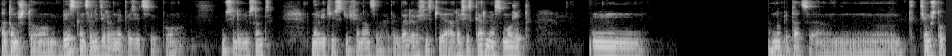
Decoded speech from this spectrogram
о том, что без консолидированной позиции по усилению санкций энергетических, финансовых и так далее, российские, российская армия сможет ну, питаться тем, что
